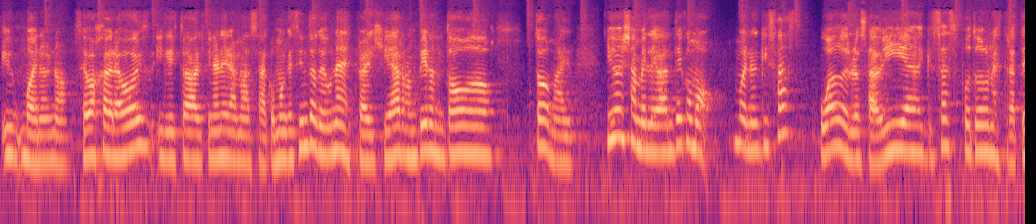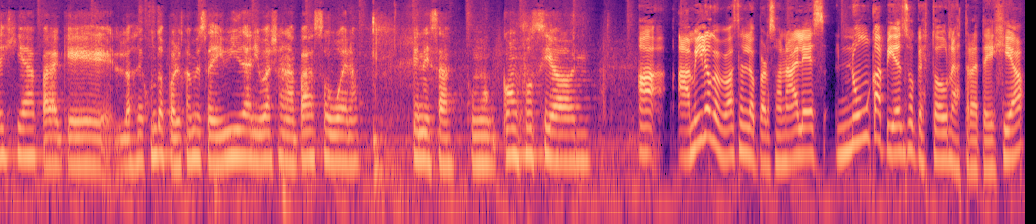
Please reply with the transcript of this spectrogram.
Y bueno, no, se baja Grabois y listo, al final era masa. Como que siento que una desprolijidad, rompieron todo, todo mal. Y hoy ya me levanté como, bueno, quizás Guado lo sabía, quizás fue toda una estrategia para que los de Juntos por el Cambio se dividan y vayan a paso. Bueno, en esa, como confusión. A, a mí lo que me pasa en lo personal es, nunca pienso que es toda una estrategia.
